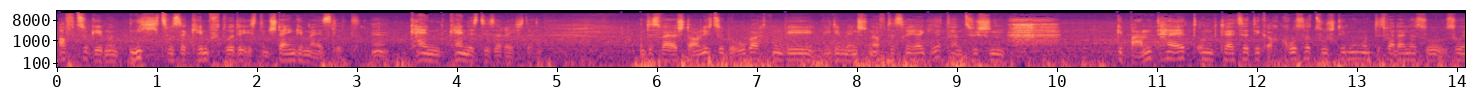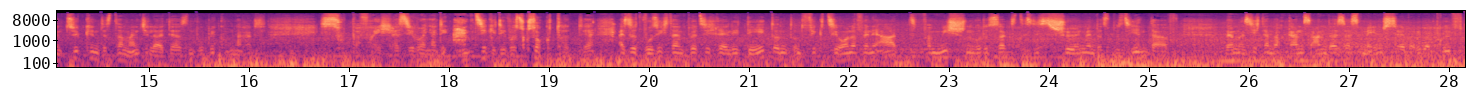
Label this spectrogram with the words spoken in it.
aufzugeben. Und nichts, was erkämpft wurde, ist in Stein gemeißelt. Ja. Kein, keines dieser Rechte. Und es war erstaunlich zu beobachten, wie, wie die Menschen auf das reagiert haben. Zwischen Gebanntheit und gleichzeitig auch großer Zustimmung. Und das war dann so, so entzückend, dass da manche Leute aus dem Publikum nachher gesagt super frecher, Sie waren ja die Einzige, die was gesagt hat. Ja? Also wo sich dann plötzlich Realität und, und Fiktion auf eine Art vermischen, wo du sagst, das ist schön, wenn das passieren darf. Weil man sich dann auch ganz anders als Mensch selber überprüft,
